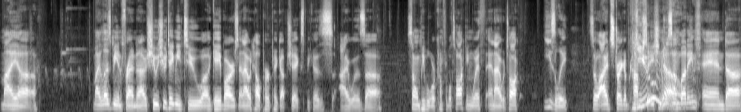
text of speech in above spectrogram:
my uh my lesbian friend, and I she would she would take me to uh, gay bars, and I would help her pick up chicks because I was uh someone people were comfortable talking with, and I would talk easily. So I'd strike up a conversation know. with somebody, and uh,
